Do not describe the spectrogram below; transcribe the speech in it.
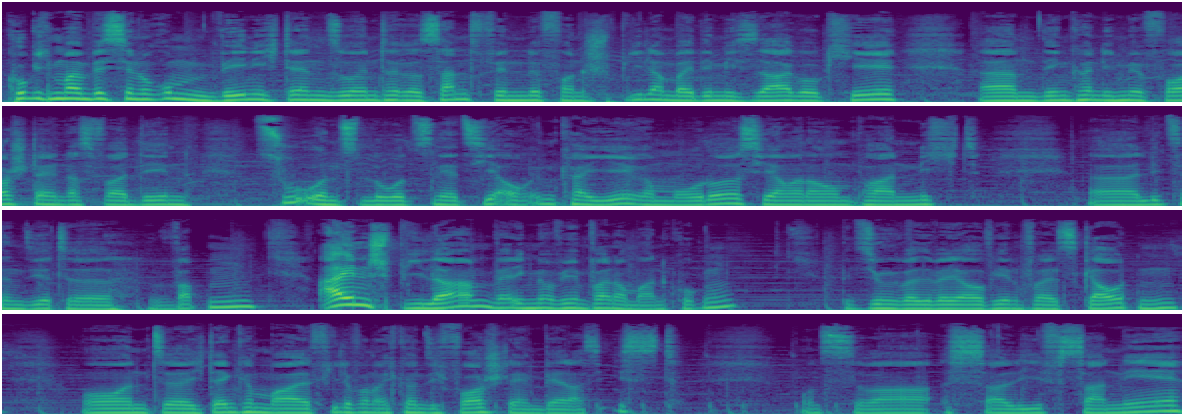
gucke ich mal ein bisschen rum, wen ich denn so interessant finde von Spielern, bei dem ich sage, okay, ähm, den könnte ich mir vorstellen, dass wir den zu uns lotsen, jetzt hier auch im Karrieremodus, hier haben wir noch ein paar nicht äh, lizenzierte Wappen. Einen Spieler werde ich mir auf jeden Fall nochmal angucken, beziehungsweise werde ich auf jeden Fall scouten und äh, ich denke mal, viele von euch können sich vorstellen, wer das ist. Und zwar Salif Sané.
